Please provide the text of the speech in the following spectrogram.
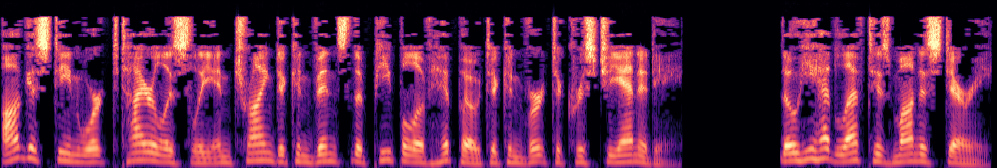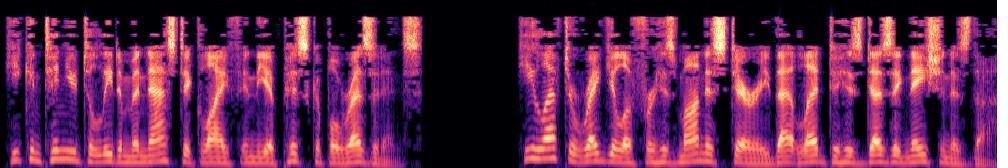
Augustine worked tirelessly in trying to convince the people of Hippo to convert to Christianity. Though he had left his monastery, he continued to lead a monastic life in the episcopal residence. He left a regula for his monastery that led to his designation as the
